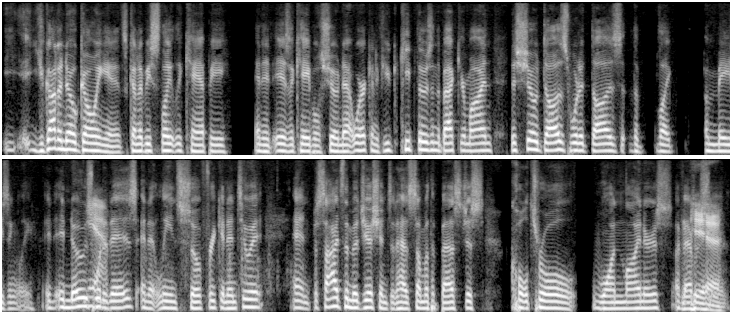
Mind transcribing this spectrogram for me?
you got to know going in, it's going to be slightly campy, and it is a cable show network. And if you keep those in the back of your mind, this show does what it does. The like amazingly, it, it knows what it is, and it leans so freaking into it. And besides the magicians, it has some of the best just cultural one-liners I've ever Yeah, seen.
